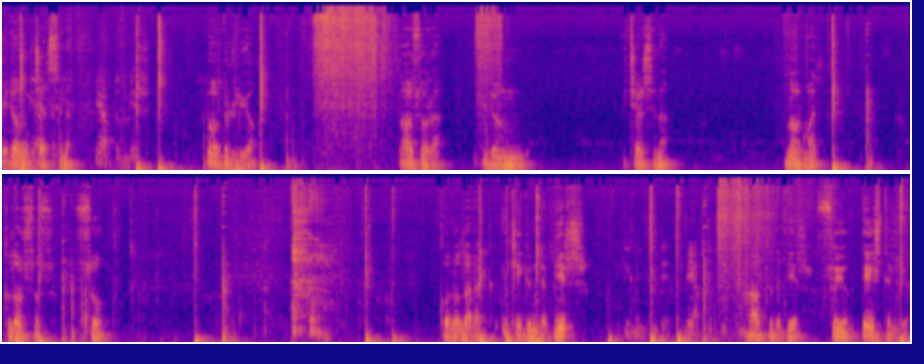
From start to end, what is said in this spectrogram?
bidonun Bir içerisine bir, bir haftada bir. dolduruluyor. Daha sonra bidonun içerisine normal klorsuz su konularak iki günde bir İki günde bir haftada bir. haftada bir suyu değiştiriliyor.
